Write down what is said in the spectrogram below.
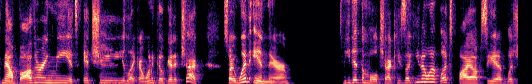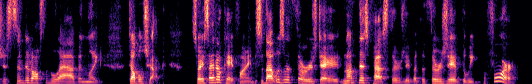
now bothering me. It's itchy. Mm-hmm. Like, I want to go get it checked. So I went in there. He did the mole check. He's like, you know what? Let's biopsy it. Let's just send it off to the lab and like double check. So I said, okay, fine. So that was a Thursday, not this past Thursday, but the Thursday of the week before.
